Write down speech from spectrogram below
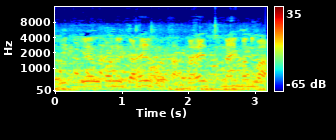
ये- ऊपर में दहेज प्रथा दहेज नहीं बंद हुआ।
